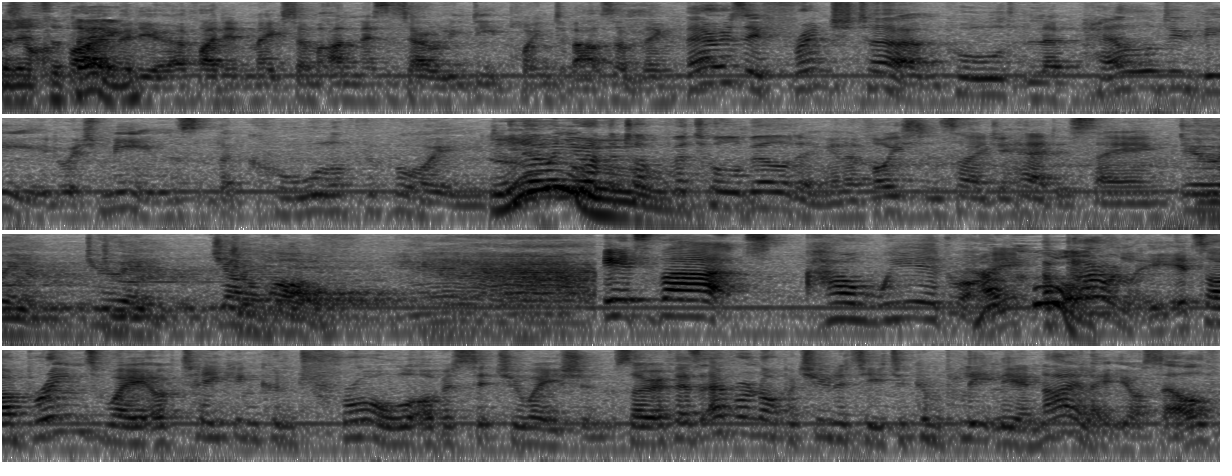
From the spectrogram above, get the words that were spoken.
but it's on a Fire thing. video if I didn't make some unnecessarily deep point about something. There is a French term called l'appel du vide, which means the call of the void. Ooh. You know when you're at the top of a tall building and a voice inside your head is saying, "Do it, do it, jump off." It's that. How weird, right? cool. Apparently, it's our brain's way of taking control of a situation. So if there's ever an opportunity to completely annihilate yourself,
